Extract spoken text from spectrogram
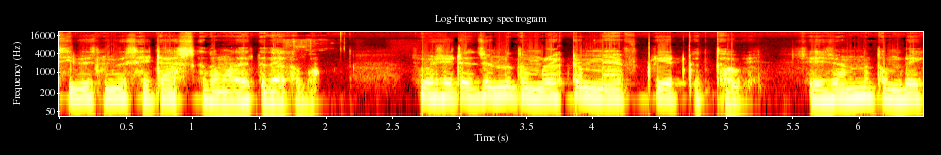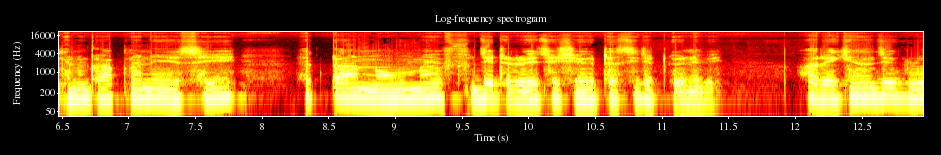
সিবেস নেবে, সেটা আজকে তোমাদেরকে দেখাবো। তো সেটার জন্য তোমরা একটা ম্যাপ ক্রিয়েট করতে হবে। সেই জন্য তোমরা এখানে গ্রাফ গ্রাফলাইনে এসে একটা নো ম্যাপ যেটা রয়েছে সেটা সিলেক্ট করে নেবে। আর এখানে যেগুলো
